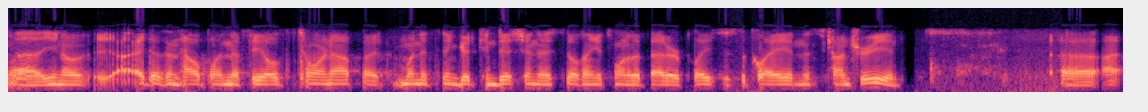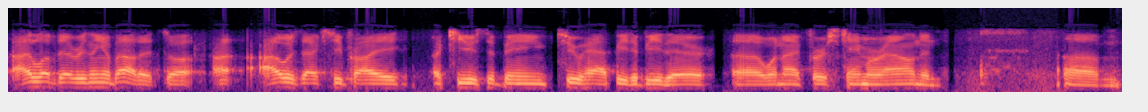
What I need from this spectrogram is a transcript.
uh, you know, it doesn't help when the field's torn up, but when it's in good condition, I still think it's one of the better places to play in this country. And uh, I, I loved everything about it. So I, I was actually probably accused of being too happy to be there uh, when I first came around, and um,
